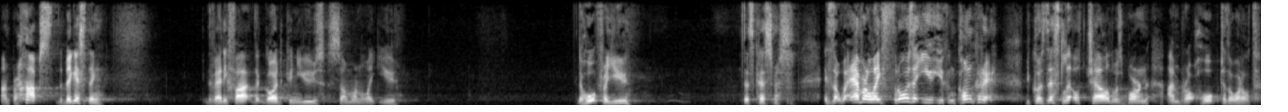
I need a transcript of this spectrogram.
and perhaps the biggest thing, the very fact that God can use someone like you. The hope for you this Christmas is that whatever life throws at you, you can conquer it because this little child was born and brought hope to the world.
